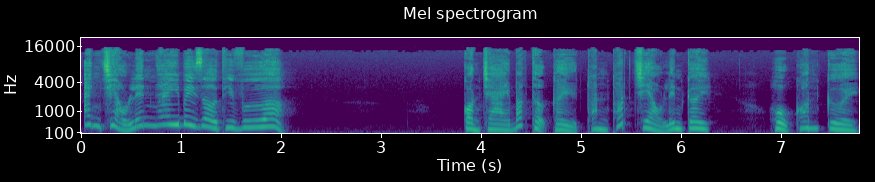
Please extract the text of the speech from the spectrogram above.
anh trèo lên ngay bây giờ thì vừa. Con trai bác thợ cầy thoăn thoát trèo lên cây. Hổ con cười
